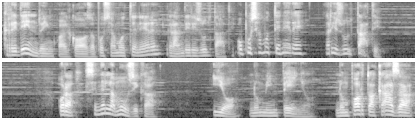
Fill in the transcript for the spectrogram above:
credendo in qualcosa, possiamo ottenere grandi risultati o possiamo ottenere risultati. Ora, se nella musica io non mi impegno, non porto a casa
